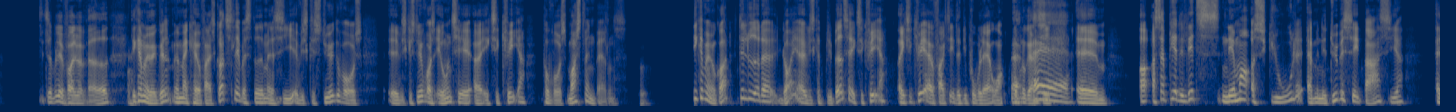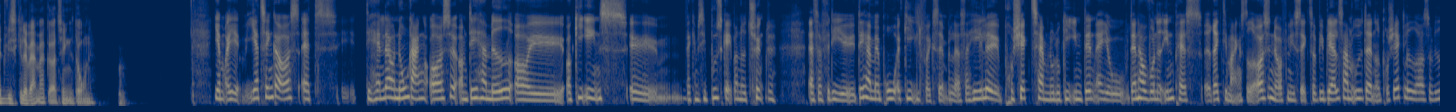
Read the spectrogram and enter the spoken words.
Så bliver folk hvad? Det kan man jo ikke vel, men man kan jo faktisk godt slippe afsted med at sige, at vi skal styrke vores øh, vi skal styrke vores evne til at eksekvere på vores must-win battles. Det kan man jo godt. Det lyder da, jo ja, vi skal blive bedre til at eksekvere. Og eksekvere er jo faktisk et af de populære ord, det må du gerne Ja, sige. ja, ja. Øhm, og, og så bliver det lidt nemmere at skjule, at man i dybest set bare siger, at vi skal lade være med at gøre tingene dårligt. Jamen, og jeg, jeg tænker også, at det handler jo nogle gange også om det her med at, øh, at give ens, øh, hvad kan man sige, budskaber noget tyngde. Altså, fordi øh, det her med at bruge agil, for eksempel, altså hele projektterminologien, den, er jo, den har jo vundet indpas rigtig mange steder, også i den offentlige sektor. Vi bliver alle sammen uddannet projektledere osv.,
